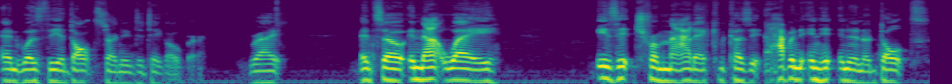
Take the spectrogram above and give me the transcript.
and was the adult starting to take over right and so in that way is it traumatic because it happened in in an adult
